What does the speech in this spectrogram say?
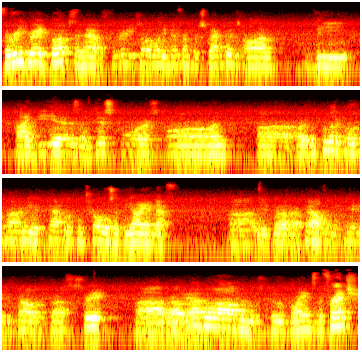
three great books that have three totally different perspectives on the ideas and discourse on uh, or the political economy of capital controls at the IMF. Uh, you've got our pal from the community college across the street, uh, Rawi Abdelal, who blames the French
